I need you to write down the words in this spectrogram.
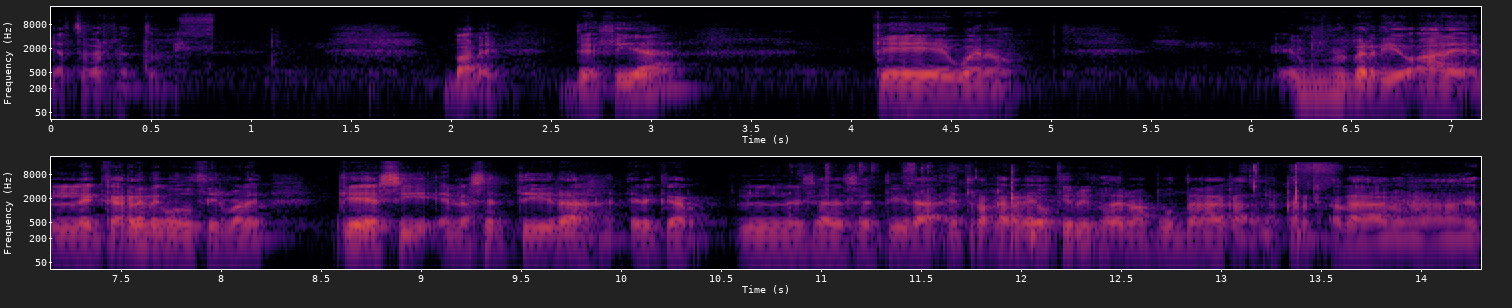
Ya está perfecto. Vale. Decía que, bueno. Me he perdido. Vale, el carnet de conducir, vale. Que si en la selectividad, el car en la selectividad entro a carrera, yo quiero y hacer una punta a la, a la- a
